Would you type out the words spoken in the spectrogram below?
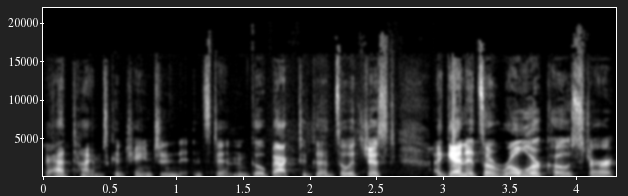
bad times can change in an instant and go back to good. So it's just, again, it's a roller coaster.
